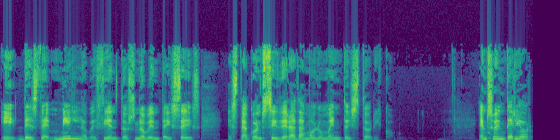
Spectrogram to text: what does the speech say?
y desde 1996 está considerada monumento histórico. En su interior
